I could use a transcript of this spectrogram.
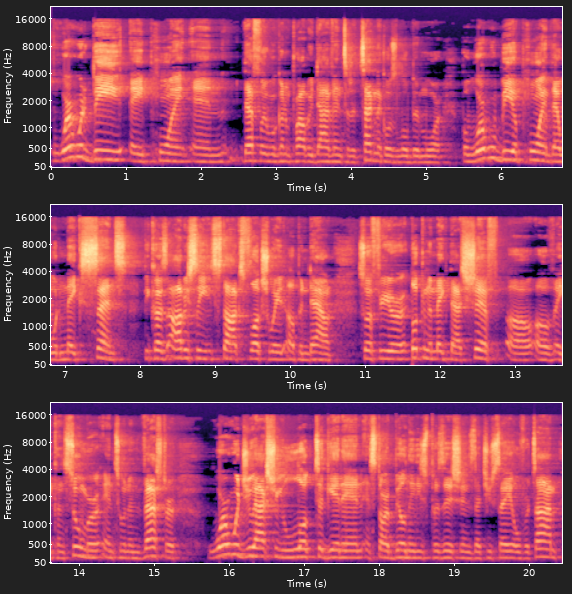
where would be a point, and definitely we're going to probably dive into the technicals a little bit more, but where would be a point that would make sense? Because obviously stocks fluctuate up and down. So if you're looking to make that shift uh, of a consumer into an investor, where would you actually look to get in and start building these positions that you say over time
